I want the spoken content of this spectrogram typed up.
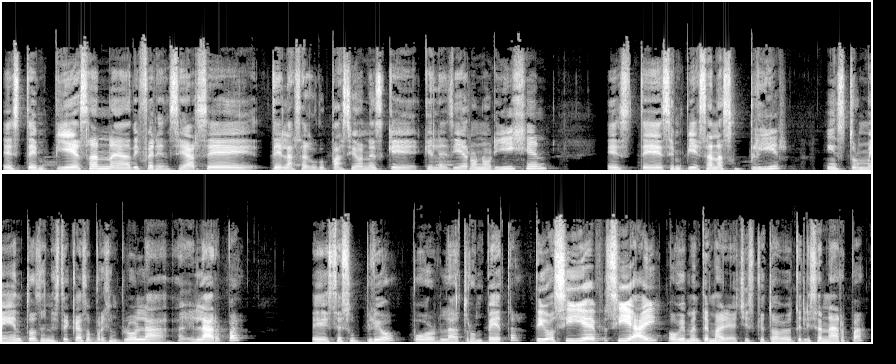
este, empiezan a diferenciarse de las agrupaciones que, les dieron origen, este, se empiezan a suplir instrumentos, en este caso, por ejemplo, la, el arpa, eh, se suplió por la trompeta. Digo, sí, sí hay, obviamente, mariachis que todavía utilizan arpa,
